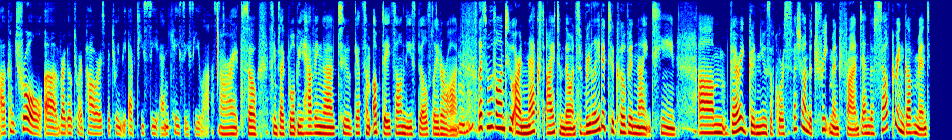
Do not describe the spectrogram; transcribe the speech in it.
uh, control of regulatory powers between the FTC and KCC lasts. All right. So it seems like we'll be having uh, to get some updates on these bills later on. Let's move on to our next item, though. And it's related to COVID 19. Um, very good news, of course, especially on the treatment front. And the South Korean government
